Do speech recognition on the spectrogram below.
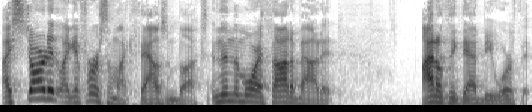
I started like at first I'm like thousand bucks, and then the more I thought about it, I don't think that'd be worth it.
